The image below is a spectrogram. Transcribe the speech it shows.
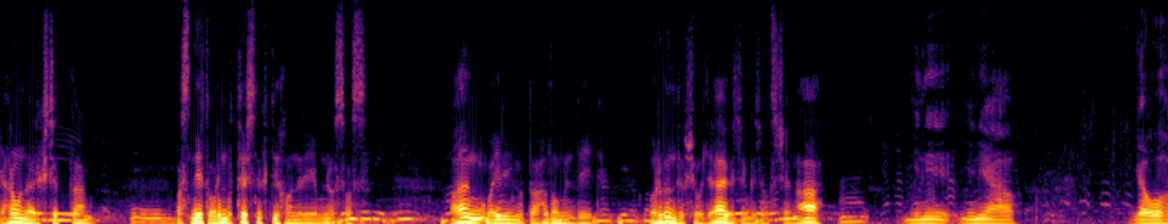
яруу найрагчдаа бас нийт уран бүтээлч нөхдийнхөө нэрийн өмнөөс бас айн баярын одоо халуун мэндийг өргөн дэвшүүлье гэж ингэж бодож байна. Миний миний аав явуу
